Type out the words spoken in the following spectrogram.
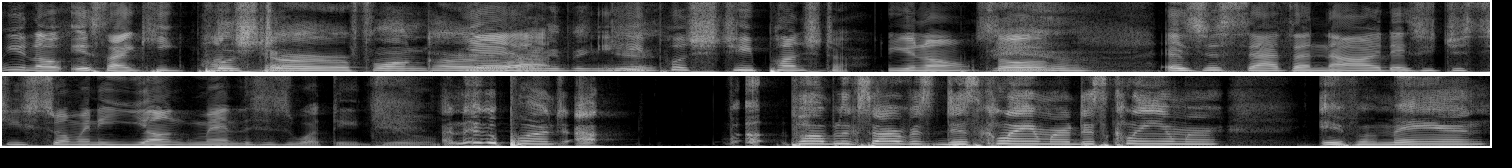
you know it's like he punched, Pushed her or flung her yeah, or anything. he Yeah. pushed, he punched her. You know, so Damn. it's just sad that nowadays you just see so many young men. This is what they do. A nigga punch. I, uh, public service disclaimer. Disclaimer. If a man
